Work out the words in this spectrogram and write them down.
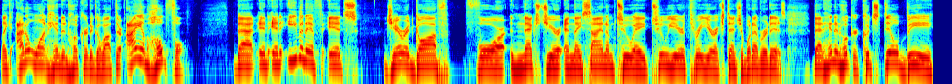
like I don't want Hendon Hooker to go out there. I am hopeful that, and, and even if it's Jared Goff for next year and they sign him to a two year, three year extension, whatever it is, that Hendon Hooker could still be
